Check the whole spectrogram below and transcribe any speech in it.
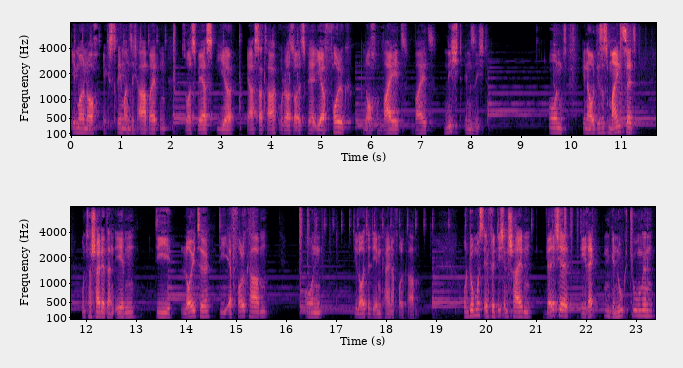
immer noch extrem an sich arbeiten, so als wäre es ihr erster Tag oder so als wäre ihr Erfolg noch weit, weit nicht in Sicht. Und genau dieses Mindset unterscheidet dann eben die Leute, die Erfolg haben und die Leute, die eben keinen Erfolg haben. Und du musst eben für dich entscheiden, welche direkten Genugtuungen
